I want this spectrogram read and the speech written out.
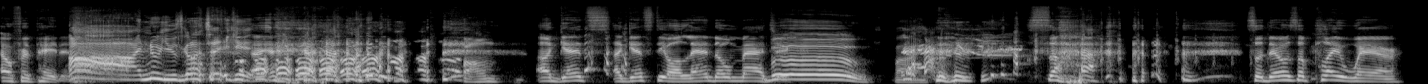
Elfrid Payton Ah, I knew you was gonna take it. Boom. against against the Orlando Magic. Boo. So, so there was a play where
